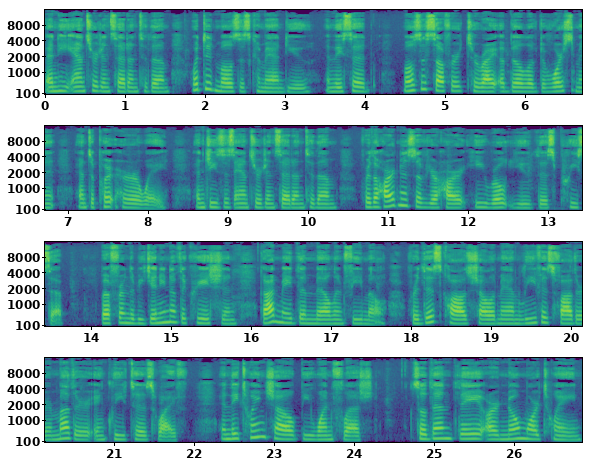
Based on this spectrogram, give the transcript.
And he answered and said unto them, What did Moses command you? And they said, Moses suffered to write a bill of divorcement and to put her away. And Jesus answered and said unto them, For the hardness of your heart he wrote you this precept. But from the beginning of the creation, God made them male and female. For this cause shall a man leave his father and mother and cleave to his wife, and they twain shall be one flesh. So then they are no more twain,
